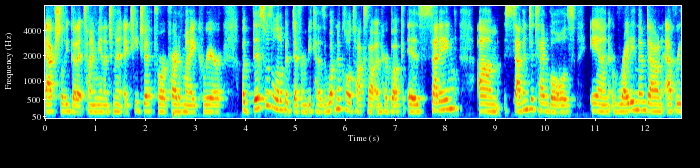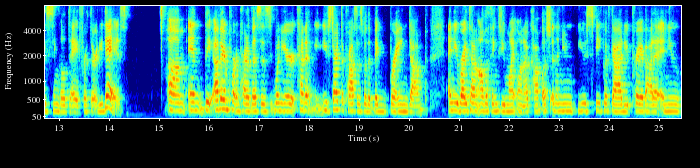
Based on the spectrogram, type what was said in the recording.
actually good at time management. I teach it for part of my career. But this was a little bit different because what nicole talks about in her book is setting um, seven to ten goals and writing them down every single day for 30 days um, and the other important part of this is when you're kind of you start the process with a big brain dump and you write down all the things you might want to accomplish. And then you you speak with god you pray about it and you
